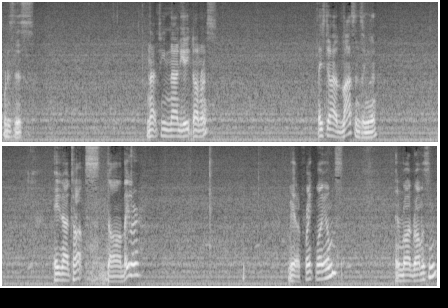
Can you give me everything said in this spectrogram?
What is this? 1998 Donruss. They still have licensing then. 89 Topps, Don Baylor. We have Frank Williams and Rod Robinson.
